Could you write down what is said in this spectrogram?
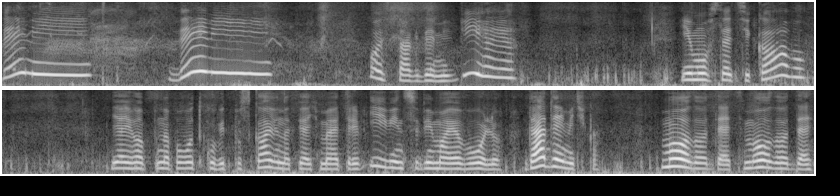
Демі! Демі! Ось так Демі бігає. Йому все цікаво. Я його на поводку відпускаю на 5 метрів і він собі має волю. Да, Демічка? Молодець, молодець.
